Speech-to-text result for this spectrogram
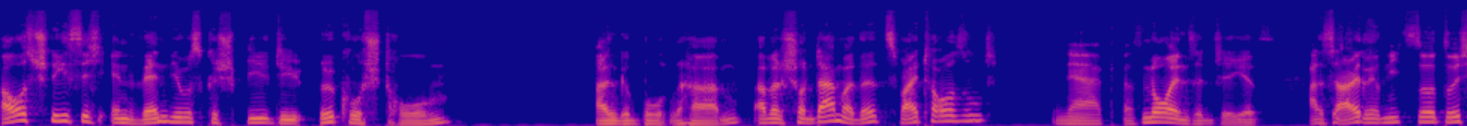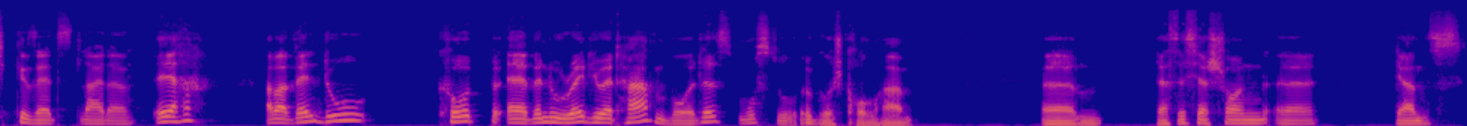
ausschließlich in Venues gespielt, die Ökostrom angeboten haben. Aber schon damals, ne? 2009 ja, sind wir jetzt. Das also heißt, nicht so durchgesetzt, leider. Ja, aber wenn du Code, äh, wenn du Radiohead haben wolltest, musst du Ökostrom haben. Ähm, das ist ja schon äh, ganz,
